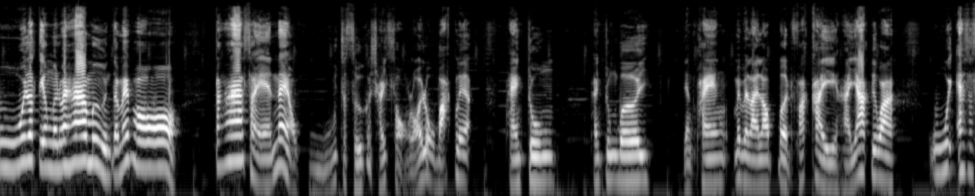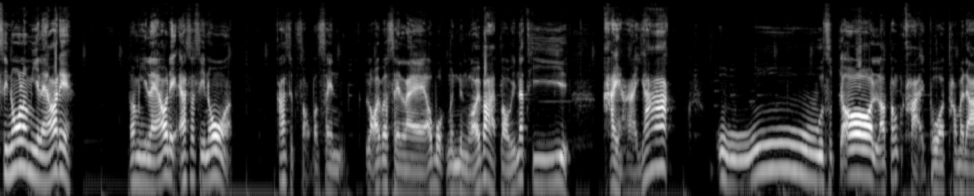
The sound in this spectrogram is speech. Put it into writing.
อุ้ยเราเตรียมเงินไว้ห้าหมื่นแต่ไม่พอ ตั้งห้าแสนแน่โอ้โหจะซื้อก็ใช้200โลบักเลยอะแพงจุง แพงจุงเบย อย่างแพงไม่เป็นไรเราเปิดฟักไข่หายากดีกว่า อุ้ยแอสซัสซิโนเรามีแล้วเดเรามีแล้วเดแอสซัสซิโนอะ92% 100%แล้ว บวกเงิน100บาทต่อวินาที ไข่หายาก โอ้ สุดยอด เราต้องขายตัวธรรมดา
